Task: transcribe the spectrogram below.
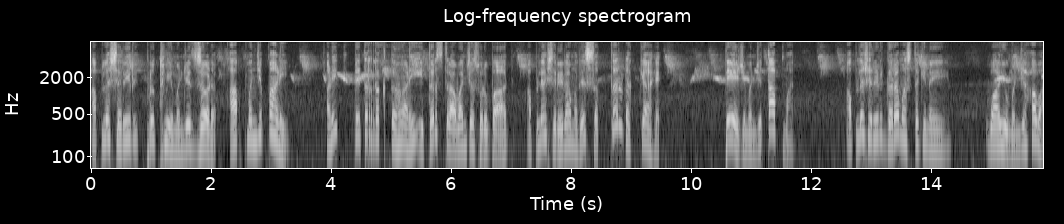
आपलं शरीर पृथ्वी म्हणजे जड आप म्हणजे पाणी. आणि ते तर रक्त आणि इतर स्त्रावांच्या स्वरूपात आपल्या शरीरामध्ये सत्तर टक्के आहे. तेज म्हणजे तापमान. आपलं शरीर गरम असतं की नाही? वायू म्हणजे हवा.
